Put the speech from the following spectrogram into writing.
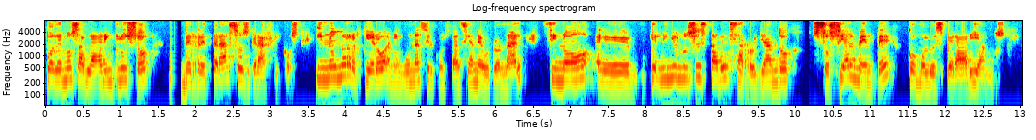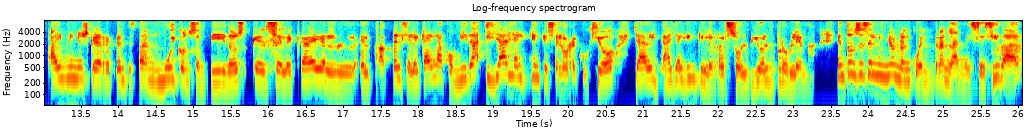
podemos hablar incluso de retrasos gráficos. Y no me refiero a ninguna circunstancia neuronal, sino eh, que el niño no se está desarrollando socialmente como lo esperaríamos. Hay niños que de repente están muy consentidos, que se le cae el, el, papel, se le cae la comida y ya hay alguien que se lo recogió, ya hay, hay alguien que le resolvió el problema. Entonces el niño no encuentra la necesidad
